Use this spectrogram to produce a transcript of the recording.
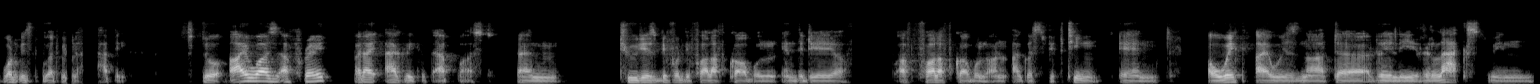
what, is, what will happen? So I was afraid, but I agreed with Abbas. And two days before the fall of Kabul in the day of, of fall of Kabul on August 15. And a week I was not uh, really relaxed when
